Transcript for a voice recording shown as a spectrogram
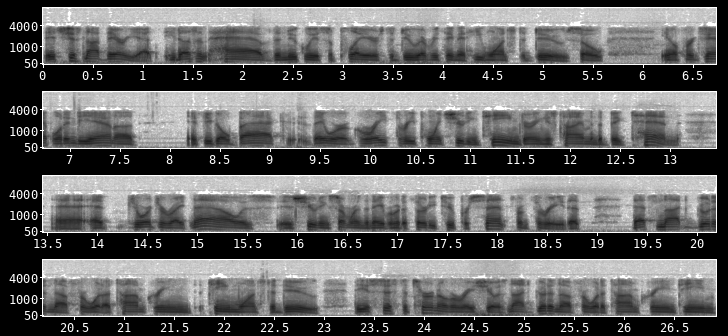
it's just not there yet. He doesn't have the nucleus of players to do everything that he wants to do. So, you know, for example, at Indiana, if you go back, they were a great three point shooting team during his time in the Big Ten. Uh, at Georgia right now is is shooting somewhere in the neighborhood of 32% from three. That that's not good enough for what a Tom Crean team wants to do. The assist to turnover ratio is not good enough for what a Tom Crean team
